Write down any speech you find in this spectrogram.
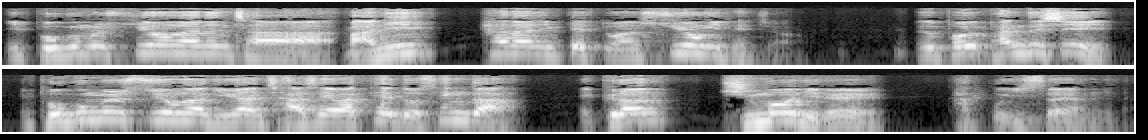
이 복음을 수용하는 자만이 하나님께 또한 수용이 되죠. 그래서 반드시 복음을 수용하기 위한 자세와 태도, 생각, 그런 주머니를 갖고 있어야 합니다.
